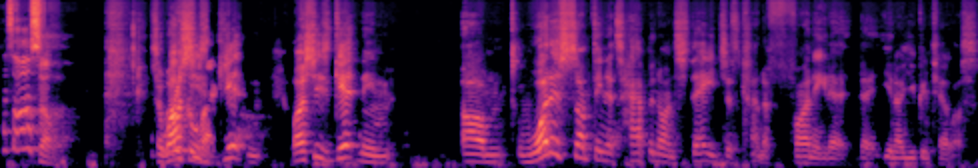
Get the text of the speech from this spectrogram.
That's awesome. So while Pretty cool, she's getting while she's getting him, um, what is something that's happened on stage that's kind of funny that that you know you can tell us?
